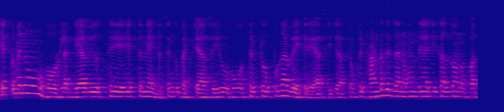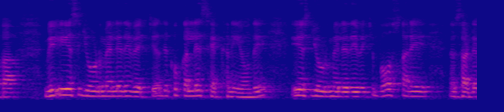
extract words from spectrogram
ਇੱਕ ਮੈਨੂੰ ਹੋਰ ਲੱਗਿਆ ਵੀ ਉੱਥੇ ਇੱਕ ਨਿੰਗ ਸਿੰਘ ਬੱਚਾ ਸੀ, ਉਹ ਉੱਥੇ ਟੋਪੀਆਂ ਵੇਚ ਰਿਹਾ ਸੀਗਾ, ਕਿਉਂਕਿ ਠੰਡ ਦੇ ਦਿਨ ਹੁੰਦੇ ਅੱਜ ਕੱਲ ਤੁਹਾਨੂੰ ਪਤਾ ਵੀ ਇਸ ਜੋੜ ਮੇਲੇ ਦੇ ਵਿੱਚ, ਦੇਖੋ ਕੱਲੇ ਸਿੱਖ ਨਹੀਂ ਆਉਂਦੇ, ਇਸ ਜੋੜ ਮੇਲੇ ਦੇ ਵਿੱਚ ਬਹੁਤ ਸਾਰੇ ਸਾਡੇ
